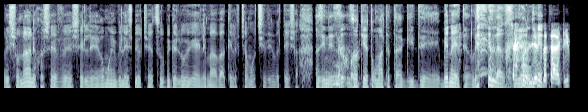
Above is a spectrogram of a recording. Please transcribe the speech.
הראשונה, אני חושב, של הומואים ולסביות שיצאו בגלוי אה, למאבק 1979. אז הנה, נכון. זאת תהיה תרומת התאגיד, אה, בין היתר, לארכיון. יש לתאגיד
